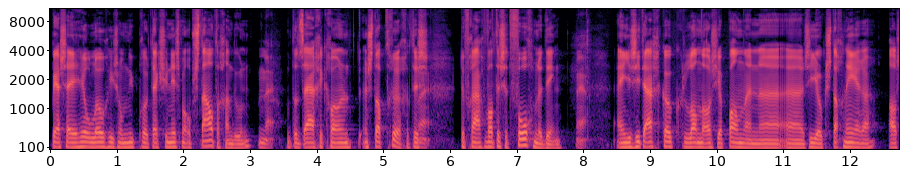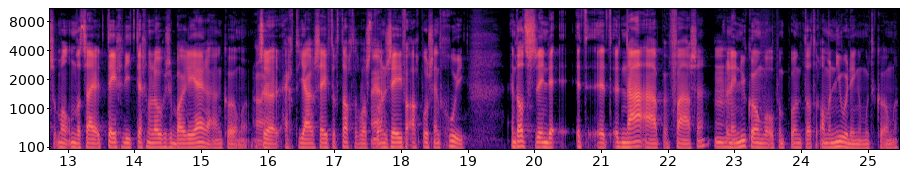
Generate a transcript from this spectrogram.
per se heel logisch om nu protectionisme op staal te gaan doen. Nee. Want dat is eigenlijk gewoon een stap terug. Het is Nee. de vraag, wat is het volgende ding? Ja. En je ziet eigenlijk ook landen als Japan en eh, eh, zie je ook stagneren. Als, omdat zij tegen die technologische barrière aankomen. Oh, echt de jaren 70, 80 was het Ja. gewoon 7, 8 procent groei. En dat is in de het, het, het naapenfase. Mhm. Alleen nu komen we op een punt dat er allemaal nieuwe dingen moeten komen.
